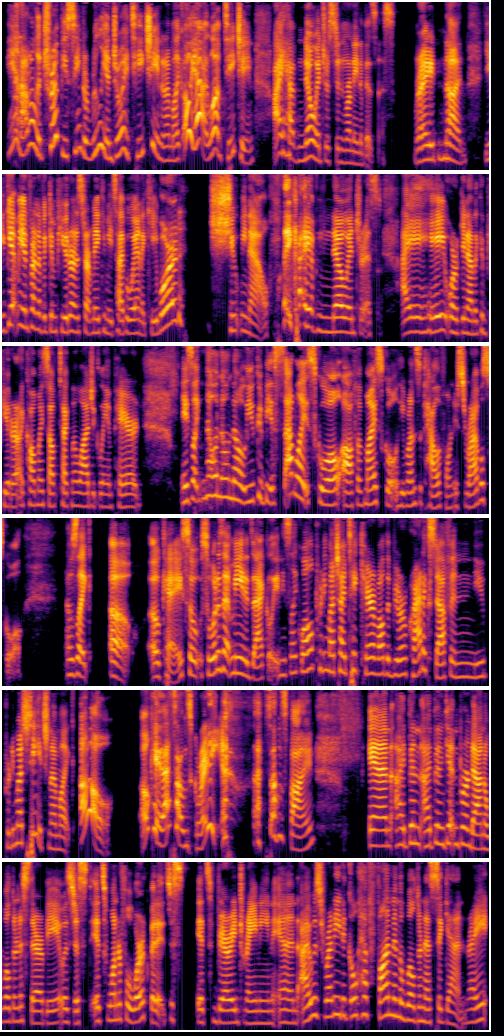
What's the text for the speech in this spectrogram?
Man, out on the trip, you seem to really enjoy teaching. And I'm like, Oh, yeah, I love teaching. I have no interest in running a business, right? None. You get me in front of a computer and start making me type away on a keyboard, shoot me now. Like I have no interest. I hate working on the computer. I call myself technologically impaired. And he's like, no, no, no. You could be a satellite school off of my school. He runs the California Survival School. I was like, oh, okay. So, so what does that mean exactly? And he's like, well, pretty much I take care of all the bureaucratic stuff, and you pretty much teach. And I'm like, oh, okay, that sounds great. that sounds fine and i'd been i'd been getting burned down on wilderness therapy it was just it's wonderful work but it just it's very draining. And I was ready to go have fun in the wilderness again, right?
